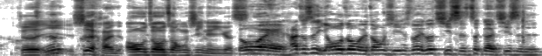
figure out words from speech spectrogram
啊，就是是很欧洲中心的一个词。对，它就是以欧洲为中心，所以说其实这个其实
